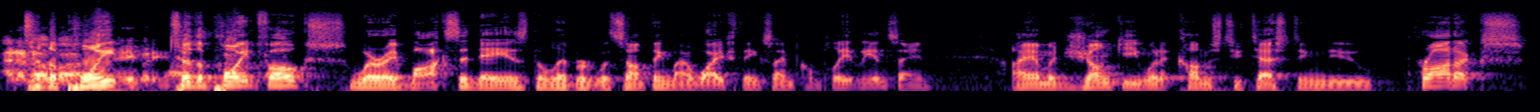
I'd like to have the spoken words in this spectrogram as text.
I don't to know the point to the point, folks, where a box a day is delivered with something. My wife thinks I'm completely insane. I am a junkie when it comes to testing new products,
